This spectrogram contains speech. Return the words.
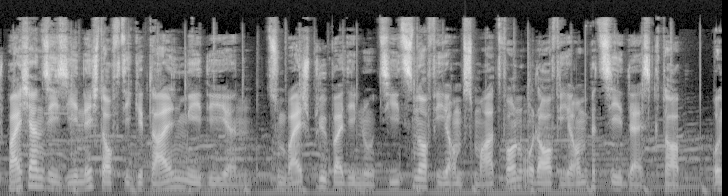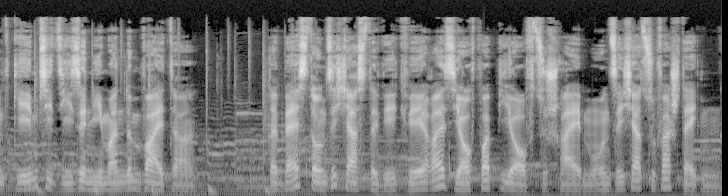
Speichern Sie sie nicht auf digitalen Medien, zum Beispiel bei den Notizen auf Ihrem Smartphone oder auf Ihrem PC-Desktop, und geben Sie diese niemandem weiter. Der beste und sicherste Weg wäre, sie auf Papier aufzuschreiben und sicher zu verstecken.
